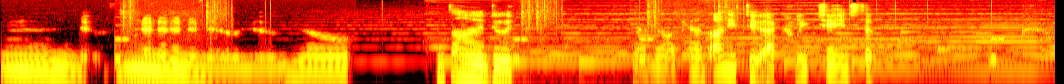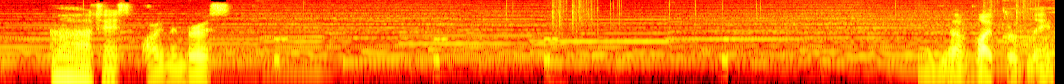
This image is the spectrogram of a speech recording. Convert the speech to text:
No, no, no, no, no, no, no. Can't I do it? Yeah, no, I can't. I need to actually change the. Ah, change the party members. Oh, you have Vibro Blade.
